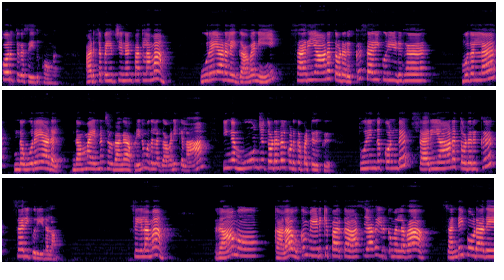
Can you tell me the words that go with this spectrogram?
பொறுத்துக செய்துக்கோங்க. அடுத்த பயிற்சி என்னன்னு பார்க்கலாமா? உரையாடலை கவனி சரியான தொடருக்கு சரி குறியிடுக. முதல்ல இந்த உரையாடல். இந்த அம்மா என்ன சொல்றாங்க அப்படின்னு முதல்ல கவனிக்கலாம். இங்க மூன்று தொடர்கள் கொடுக்கப்பட்டிருக்கு. புரிந்து கொண்டு சரியான தொடருக்கு சரி குறியிடலாம். செய்யலாமா? ராமு கலாவுக்கும் வேடிக்கை பார்க்க ஆசையாக இருக்கும் அல்லவா சண்டை போடாதே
